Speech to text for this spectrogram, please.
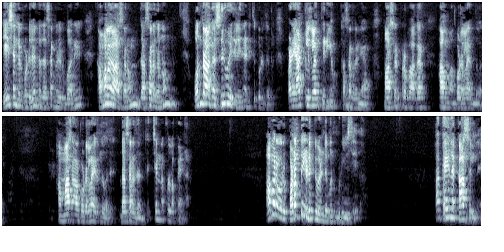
ஜெய்சங்கர் கூடவே அந்த தசரதன் இருப்பார். கமலஹாசனும் தசரதனும் ஒன்றாக சிறு வயதிலிருந்து நடித்துக் கொண்டார்கள் பழைய ஆட்களுக்கெல்லாம் தெரியும் தசரதன் யார். மாஸ்டர் பிரபாகர் அவங்க கூடலாம் இருந்தவர். மாசாவர் கூடலாம் இருந்தவர் தசரதன். சின்ன புள்ள பையனார். அவர் ஒரு படத்தை எடுக்க வேண்டும் என்று முடிவு செய்தார். கையில் காசு இல்லை.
